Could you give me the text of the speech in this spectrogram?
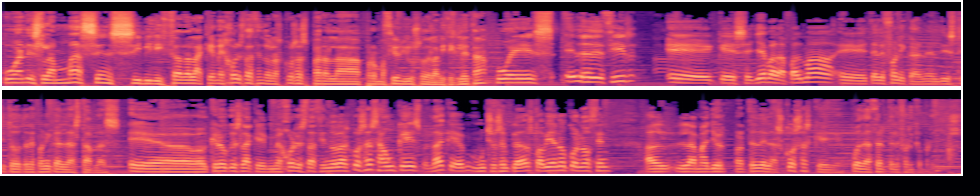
¿Cuál es la más sensibilizada, la que mejor está haciendo las cosas para la promoción y uso de la bicicleta? Pues he de decir eh, que se lleva la palma eh, Telefónica en el distrito Telefónica en las tablas. Eh, creo que es la que mejor está haciendo las cosas, aunque es verdad que muchos empleados todavía no conocen la mayor parte de las cosas que puede hacer Telefónica por ellos.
